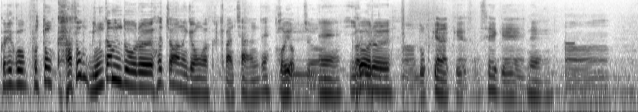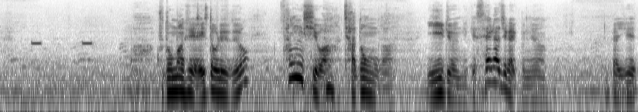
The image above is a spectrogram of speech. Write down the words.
그리고 보통 가속 민감도를 설정하는 경우가 그렇게 많지 않은데 거의 없죠. 네, 이거를 어, 높게 낮게 세 개. 네. 어, 와, 구동 방식 AW도요. 상시와 자동과 이륜 이렇게 세 가지가 있군요. 그러니까 이게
